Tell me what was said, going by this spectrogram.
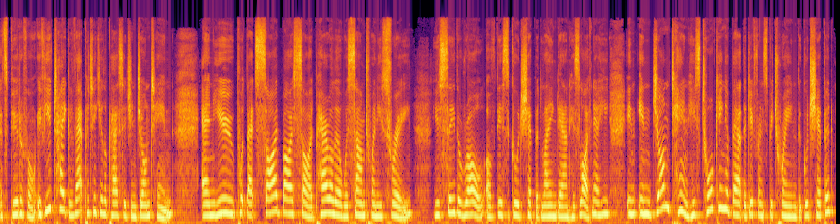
It's beautiful. If you take that particular passage in John 10 and you put that side by side, parallel with Psalm 23, you see the role of this good shepherd laying down his life. Now, he in, in John 10, he's talking about the difference between the good shepherd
